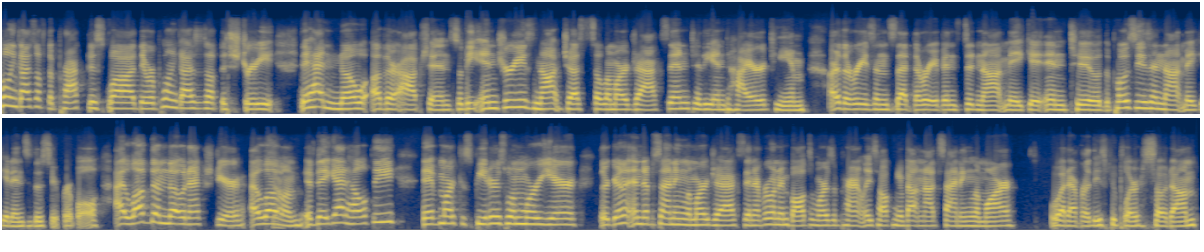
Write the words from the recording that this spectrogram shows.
pulling guys off the practice squad, they were pulling guys off the street. They had no other options. So the injuries not just to Lamar Jackson, to the entire team are the reasons that the Ravens did not make it into the postseason, not make it into the Super Bowl. I love them though next year. I love yeah. them. If they get healthy, they have Marcus Peters one more year. They're going to end up signing Lamar Jackson. Everyone in Baltimore is apparently talking about not signing Lamar whatever. These people are so dumb.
